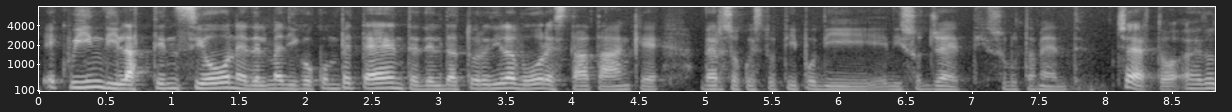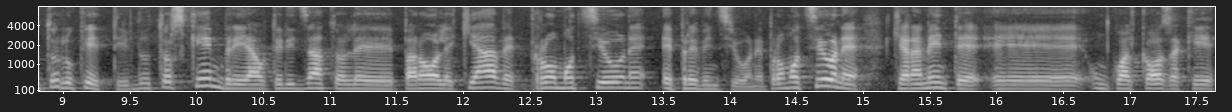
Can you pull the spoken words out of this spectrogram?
E quindi l'attenzione del medico competente, del datore di lavoro è stata anche verso questo tipo di, di soggetti, assolutamente. Certo, eh, dottor Lucchetti, il dottor Schembri ha utilizzato le parole chiave promozione e prevenzione. Promozione chiaramente è un qualcosa che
